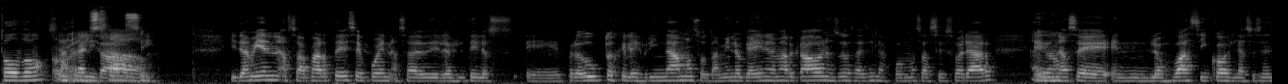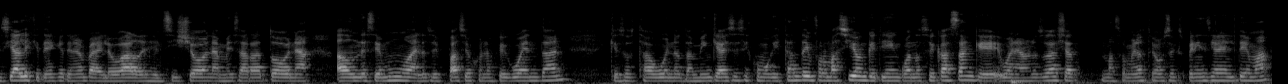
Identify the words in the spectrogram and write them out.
todo centralizado. Sí. Y también, o sea, aparte se pueden, o sea, de los, de los eh, productos que les brindamos o también lo que hay en el mercado, nosotros a veces las podemos asesorar en, no sé, en los básicos, los esenciales que tenés que tener para el hogar, desde el sillón, la mesa ratona, a dónde se mudan, los espacios con los que cuentan, que eso está bueno también, que a veces es como que es tanta información que tienen cuando se casan que, bueno, nosotros ya más o menos tenemos experiencia en el tema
